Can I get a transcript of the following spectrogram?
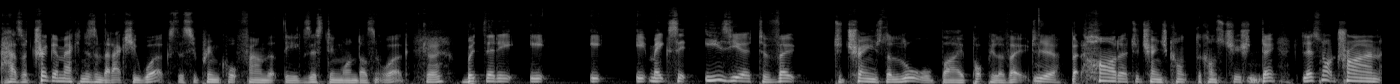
has a trigger mechanism that actually works. The Supreme Court found that the existing one doesn't work, okay. but that it it it it makes it easier to vote to change the law by popular vote, yeah. but harder to change con- the Constitution. Don't, let's not try and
